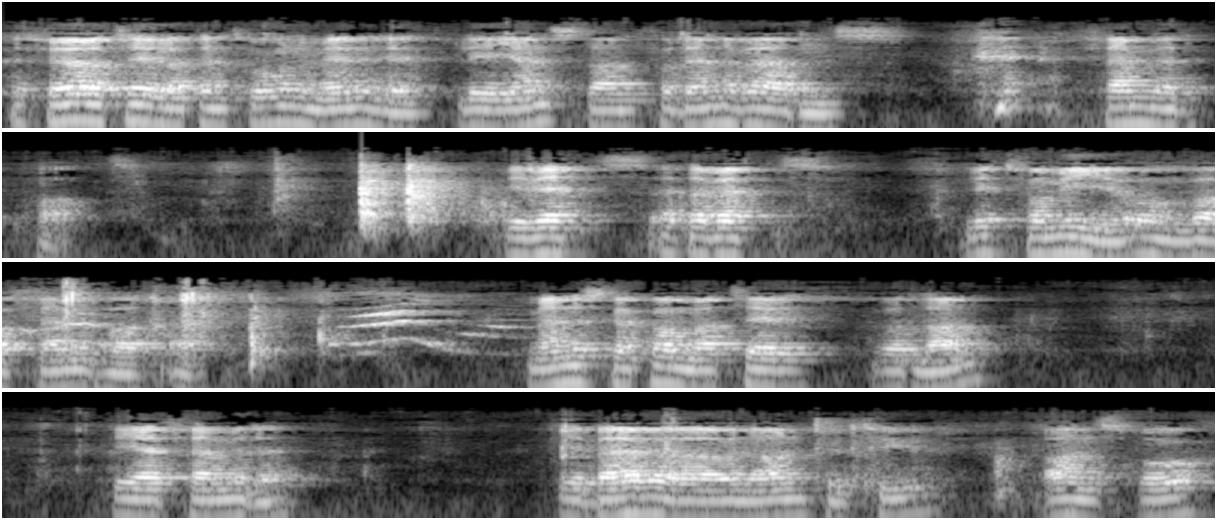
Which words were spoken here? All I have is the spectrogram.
Det fører til at den troende menighet blir gjenstand for denne verdens fremmedhat. Vi vet etter hvert litt for mye om hva fremmedhat er. Mennesker kommer til vårt land. De er fremmede. De er bærere av en annen kultur, annen språk,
